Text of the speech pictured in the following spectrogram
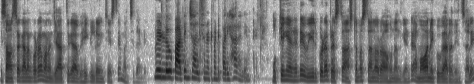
ఈ సంవత్సర కాలం కూడా మనం జాగ్రత్తగా వెహికల్ డ్రైవింగ్ చేస్తే మంచిదండి. వీళ్ళు పాటించాల్సినటువంటి పరిహారాలు ఏమిటండి? ముఖ్యంగా ఏంటంటే వీరు కూడా ప్రస్తుతం అష్టమ స్థానంలో రాహున్నందుకంటే అమ్మవారిని ఎక్కువగా ఆరాధించాలి.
